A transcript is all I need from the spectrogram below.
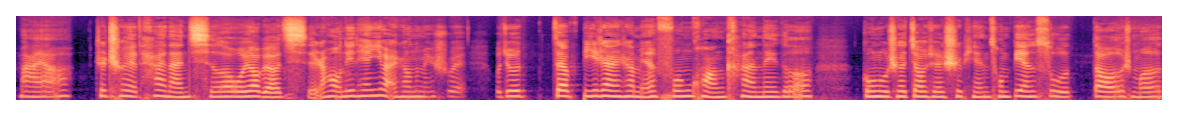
妈呀，这车也太难骑了，我要不要骑？然后我那天一晚上都没睡，我就在 B 站上面疯狂看那个公路车教学视频，从变速到什么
